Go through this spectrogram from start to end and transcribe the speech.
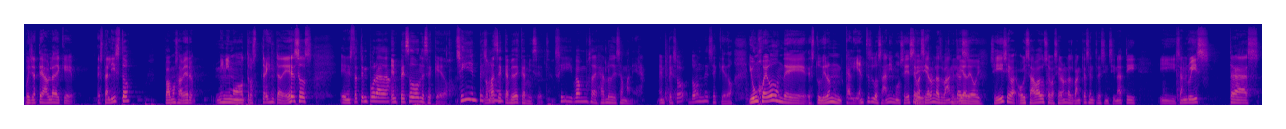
pues ya te habla de que está listo. Vamos a ver mínimo otros 30 de esos en esta temporada. Empezó donde se quedó. Sí, empezó. Nomás se cambió de camiseta. Sí, vamos a dejarlo de esa manera. Empezó donde se quedó. Y un juego donde estuvieron calientes los ánimos, ¿eh? Se Sí, vaciaron las bancas. El día de hoy. Sí, se hoy sábado se vaciaron las bancas entre Cincinnati y San Luis tras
